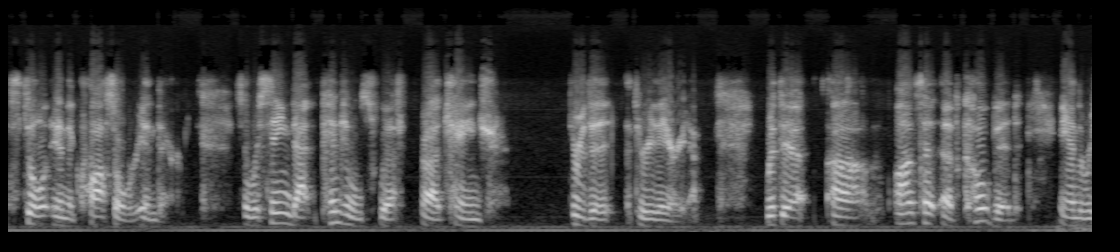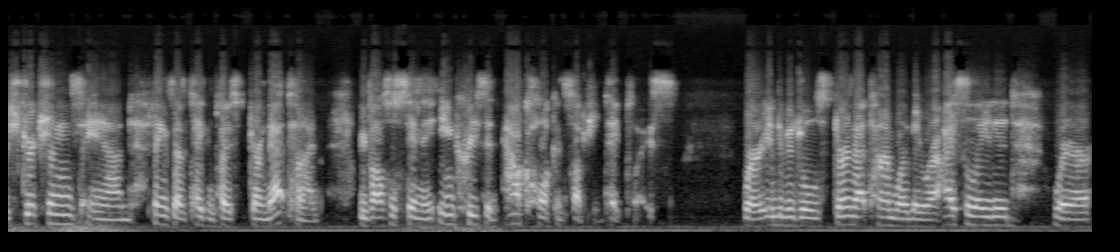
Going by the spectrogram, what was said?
still in the crossover in there. So we're seeing that pendulum swift uh, change through the through the area. With the uh, onset of COVID and the restrictions and things that have taken place during that time, we've also seen an increase in alcohol consumption take place where individuals during that time where they were isolated, where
